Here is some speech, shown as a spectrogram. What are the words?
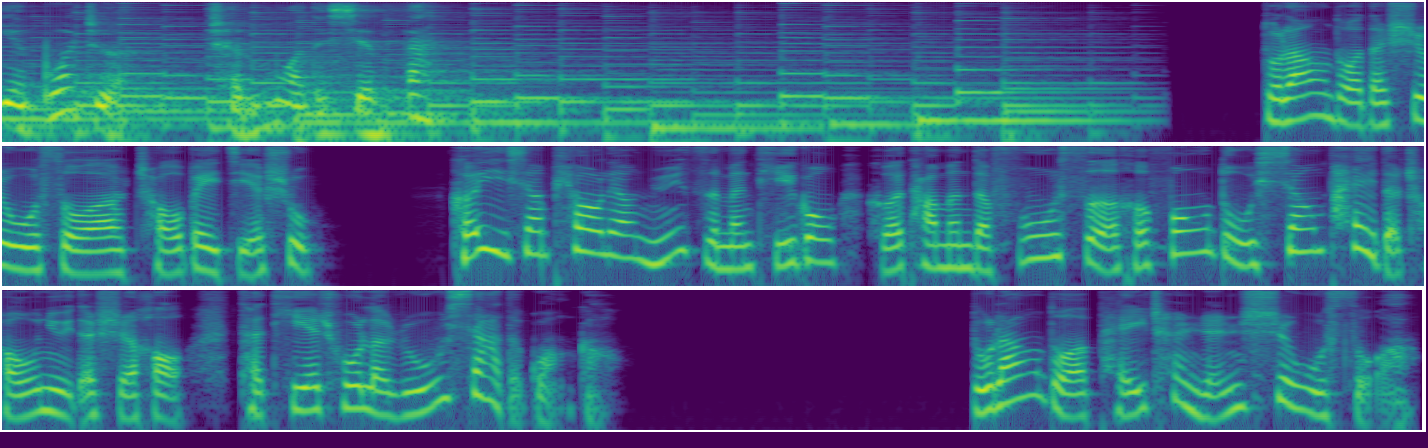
演播者：沉默的嫌犯。杜朗多的事务所筹备结束，可以向漂亮女子们提供和她们的肤色和风度相配的丑女的时候，他贴出了如下的广告：杜朗多陪衬人事务所。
